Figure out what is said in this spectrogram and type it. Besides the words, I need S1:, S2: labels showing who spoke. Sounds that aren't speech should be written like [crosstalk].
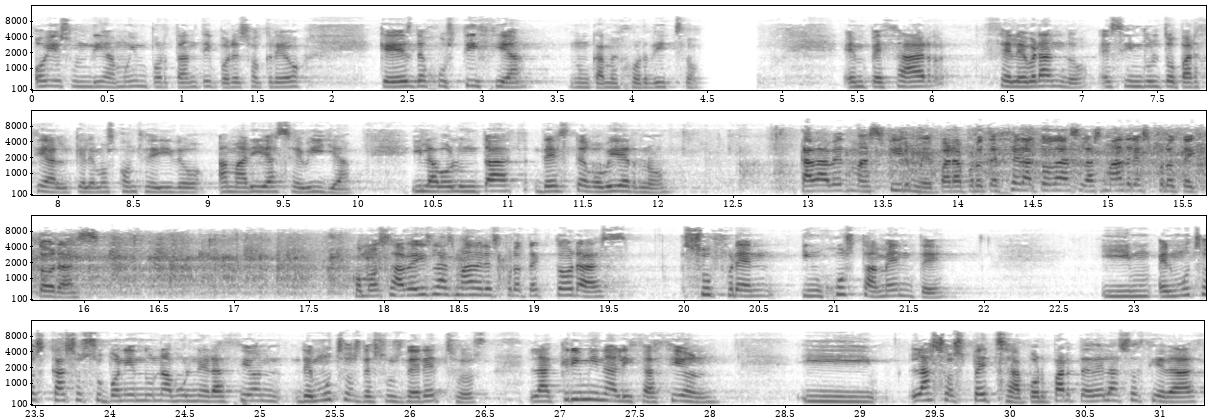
S1: hoy es un día muy importante y por eso creo que es de justicia, nunca mejor dicho, empezar celebrando ese indulto parcial que le hemos concedido a María Sevilla y la voluntad de este Gobierno cada vez más firme para proteger a todas las madres protectoras. Como sabéis, las madres protectoras sufren injustamente y, en muchos casos, suponiendo una vulneración de muchos de sus derechos, la criminalización y la sospecha por parte de la sociedad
